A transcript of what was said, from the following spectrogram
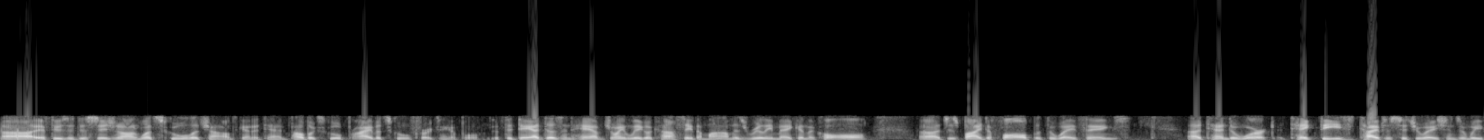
Uh, if there's a decision on what school a child's going to attend, public school, private school, for example, if the dad doesn't have joint legal custody, the mom is really making the call uh, just by default with the way things uh, tend to work. Take these types of situations, and we've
